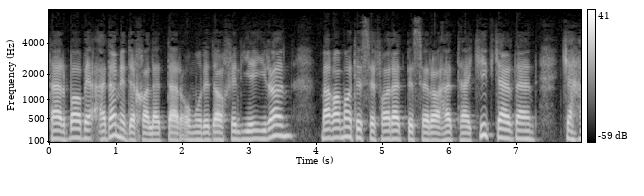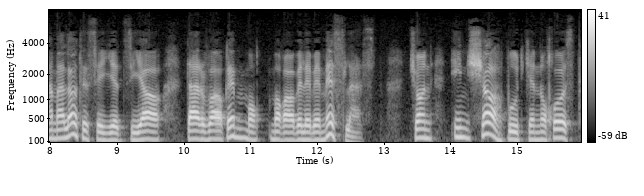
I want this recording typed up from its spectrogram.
در باب عدم دخالت در امور داخلی ایران مقامات سفارت به سراحت تاکید کردند که حملات سید زیا در واقع مقابله به مثل است. چون این شاه بود که نخست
